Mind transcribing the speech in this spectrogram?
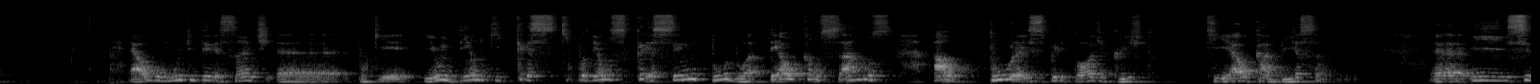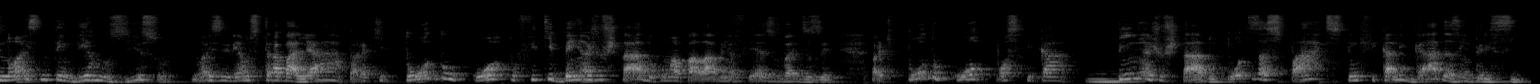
é algo muito interessante, é, porque eu entendo que, que podemos crescer em tudo até alcançarmos a altura espiritual de Cristo, que é o cabeça. É, e se nós entendermos isso, nós iremos trabalhar para que todo o corpo fique bem ajustado, como a palavra em Efésios vai dizer. Para que todo o corpo possa ficar bem ajustado, todas as partes têm que ficar ligadas entre si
